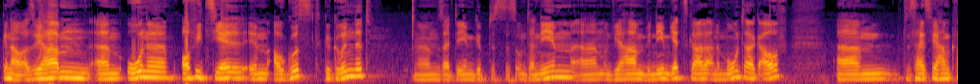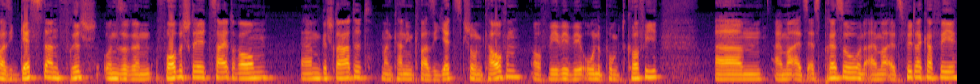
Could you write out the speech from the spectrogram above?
Genau, also wir haben ähm, ohne offiziell im August gegründet. Ähm, seitdem gibt es das Unternehmen ähm, und wir haben, wir nehmen jetzt gerade an einem Montag auf. Ähm, das heißt, wir haben quasi gestern frisch unseren Vorbestellzeitraum ähm, gestartet. Man kann ihn quasi jetzt schon kaufen auf www.ohne.coffee. Ähm, einmal als Espresso und einmal als Filterkaffee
